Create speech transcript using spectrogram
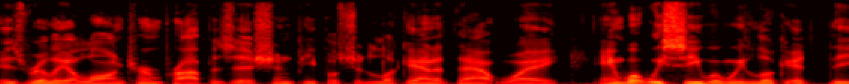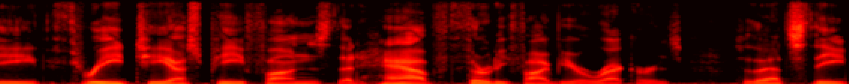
is really a long term proposition. People should look at it that way. And what we see when we look at the three TSP funds that have 35 year records so that's the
